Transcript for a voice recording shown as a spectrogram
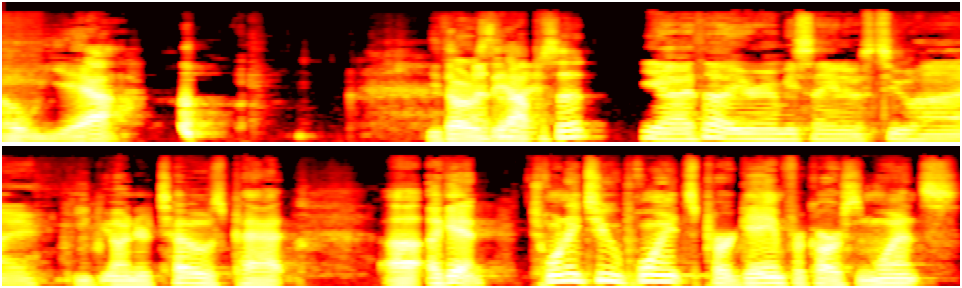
oh, yeah. You thought it was the opposite? Yeah, I thought you were gonna be saying it was too high. keep you on your toes, Pat. Uh, again, 22 points per game for Carson Wentz,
